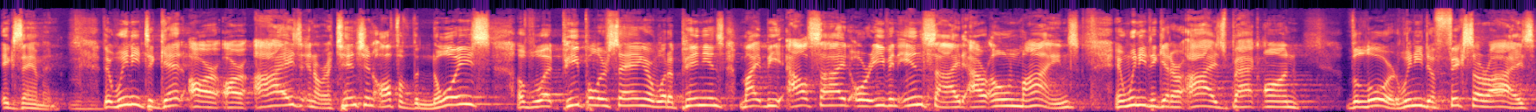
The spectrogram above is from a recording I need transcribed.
examine. Mm-hmm. That we need to get our, our eyes and our attention off of the noise of what people are saying or what opinions might be outside or even inside our own minds. And we need to get our eyes back on the Lord. We need to fix our eyes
